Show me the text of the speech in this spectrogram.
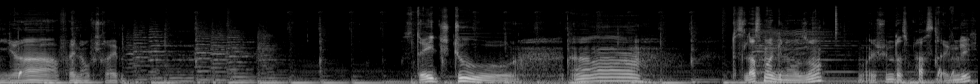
Ja, fein aufschreiben. Stage 2. Ah. Das lassen wir genauso. Weil ich finde, das passt eigentlich.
